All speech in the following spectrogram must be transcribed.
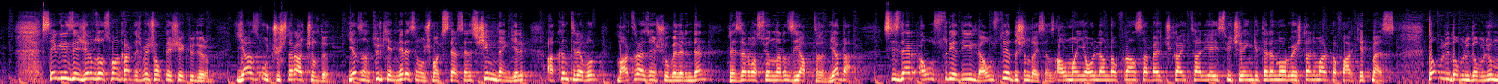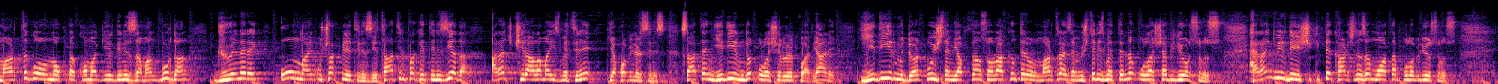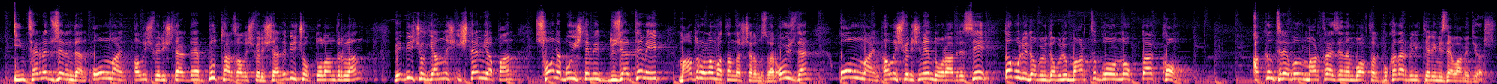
Sevgili izleyicilerimiz Osman kardeşime çok teşekkür ediyorum. Yaz uçuşları açıldı. Yazın Türkiye'nin neresine uçmak isterseniz şimdiden gelip Akın Travel, Martraisen şubelerinden rezervasyonlarınızı yaptırın. Ya da sizler Avusturya değil de Avusturya dışındaysanız Almanya, Hollanda, Fransa, Belçika, İtalya, İsviçre, İngiltere, Norveç, Danimarka fark etmez. www.martigo.com'a girdiğiniz zaman buradan güvenerek online uçak biletinizi, tatil paketinizi ya da araç kiralama hizmetini yapabilirsiniz. Zaten 7/24 ulaşırlılık var. Yani 7/24 bu işlemi yaptıktan sonra Akın Travel Martraisen müşteri hizmetlerine ulaşabiliyorsunuz. Herhangi bir değişiklikte karşınıza muhatap bulabiliyorsunuz. İnternet üzerinden online alışverişlerde bu tarz alışverişlerde birçok dolandırılan ve birçok yanlış işlem yapan sonra bu işlemi düzeltemeyip mağdur olan vatandaşlarımız var. O yüzden online alışverişin en doğru adresi www.martigo.com Akın Travel Martı Rize'den bu haftalık bu kadar birlikteliğimiz devam ediyor.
